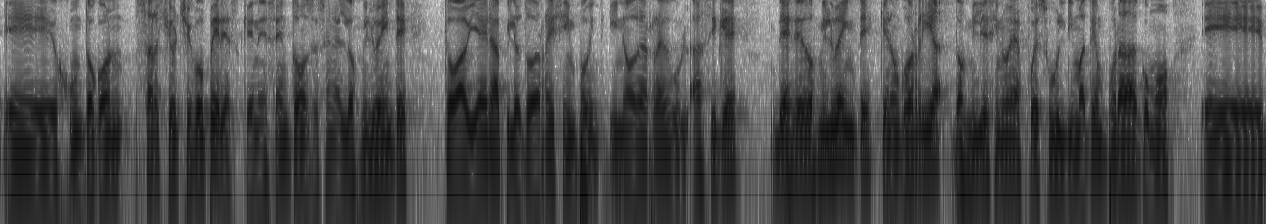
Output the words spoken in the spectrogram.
eh, junto con Sergio Checo Pérez, que en ese entonces, en el 2020, todavía era piloto de Racing Point y no de Red Bull. Así que desde 2020, que no corría, 2019 fue su última temporada como eh,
